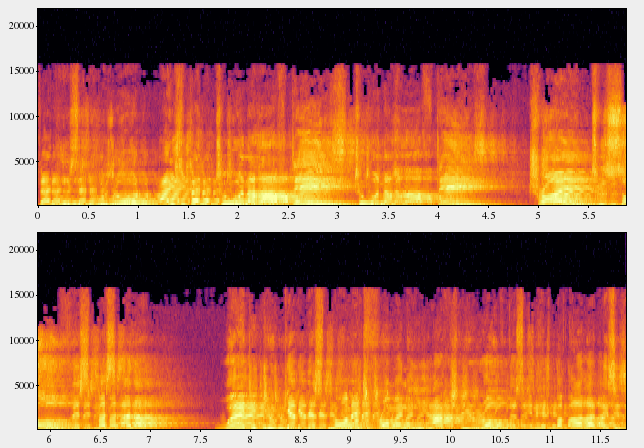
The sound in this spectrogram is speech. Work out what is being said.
Then he said, Huzur, I spent two and a half days, two and a half days trying to solve this mas'ala. Where did you get this knowledge from? And he actually wrote this in his maqala. This is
